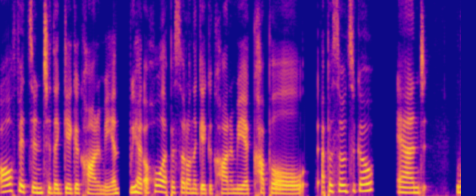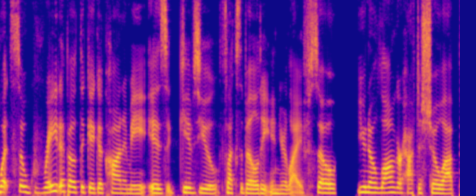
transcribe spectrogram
all fits into the gig economy. And we had a whole episode on the gig economy a couple episodes ago. And what's so great about the gig economy is it gives you flexibility in your life. So, you no longer have to show up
